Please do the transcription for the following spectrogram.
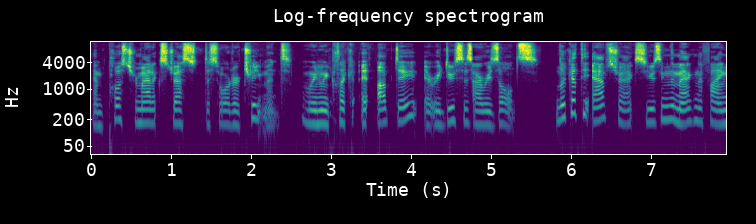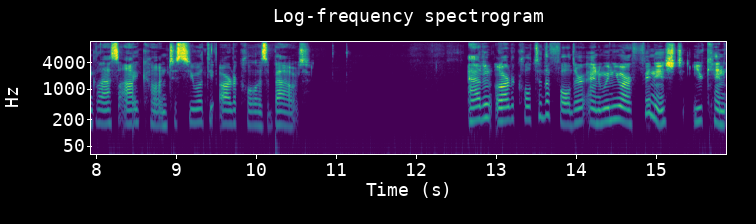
and post-traumatic stress disorder treatment. When we click uh, Update, it reduces our results. Look at the abstracts using the magnifying glass icon to see what the article is about. Add an article to the folder and when you are finished, you can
